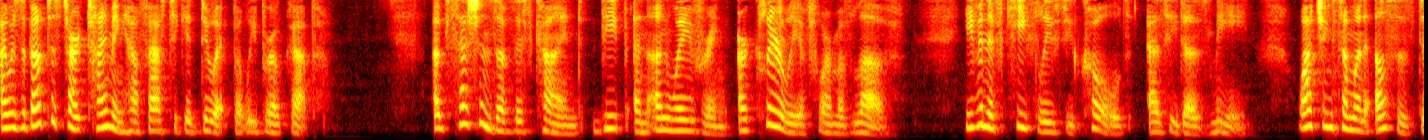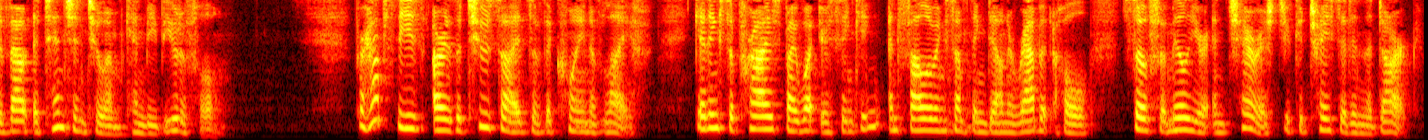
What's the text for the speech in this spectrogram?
I was about to start timing how fast he could do it, but we broke up. Obsessions of this kind, deep and unwavering, are clearly a form of love. Even if Keith leaves you cold, as he does me, Watching someone else's devout attention to him can be beautiful. Perhaps these are the two sides of the coin of life getting surprised by what you're thinking and following something down a rabbit hole so familiar and cherished you could trace it in the dark.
